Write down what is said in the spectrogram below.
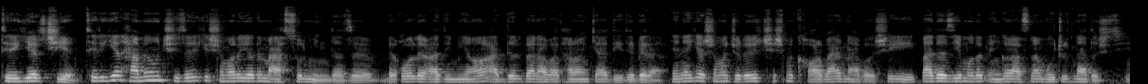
تریگر چیه؟ تریگر همه اون چیزهایی که شما رو یاد محصول میندازه. به قول قدیمی ها عدل برود هر آن که دیده برفت. یعنی اگر شما جلوی چشم کاربر نباشی بعد از یه مدت انگار اصلا وجود نداشتی.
